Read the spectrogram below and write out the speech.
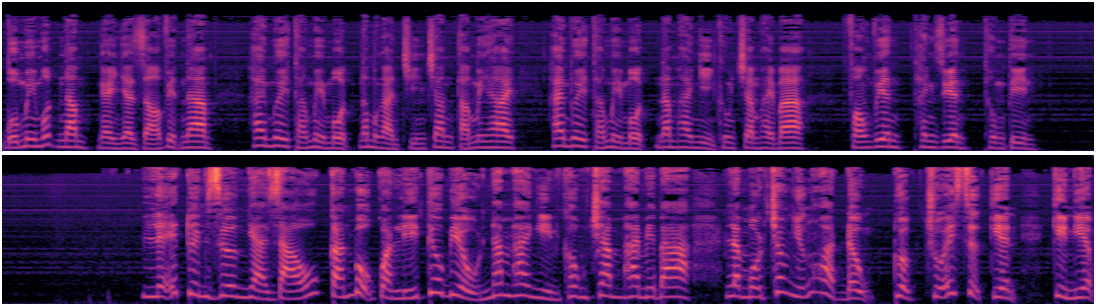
41 năm Ngày Nhà giáo Việt Nam 20 tháng 11 năm 1982, 20 tháng 11 năm 2023. Phóng viên Thanh Duyên thông tin. Lễ tuyên dương nhà giáo, cán bộ quản lý tiêu biểu năm 2023 là một trong những hoạt động thuộc chuỗi sự kiện kỷ niệm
